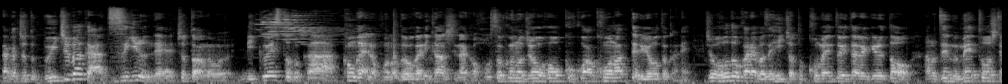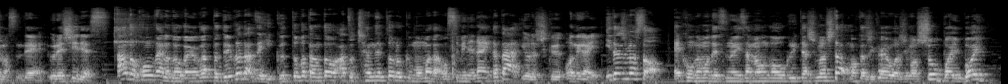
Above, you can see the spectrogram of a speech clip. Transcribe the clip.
なんかちょっと VTuber 界熱すぎるんで、ちょっとあの、リクエストとか、今回のこの動画に関してなんか補足の情報、ここはこうなってるよとかね、情報とかあればぜひちょっとコメントいただけると、あの、全部目通してますんで、嬉しいです。あと今回の動画良かったという方はぜひグッドボタンと、あとチャンネル登録もまだお済みでない方、よろしくお願いいたしますと、え、今回もですね、イ様がお送りいたしました。また次回お会いしましょう。バイバイ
